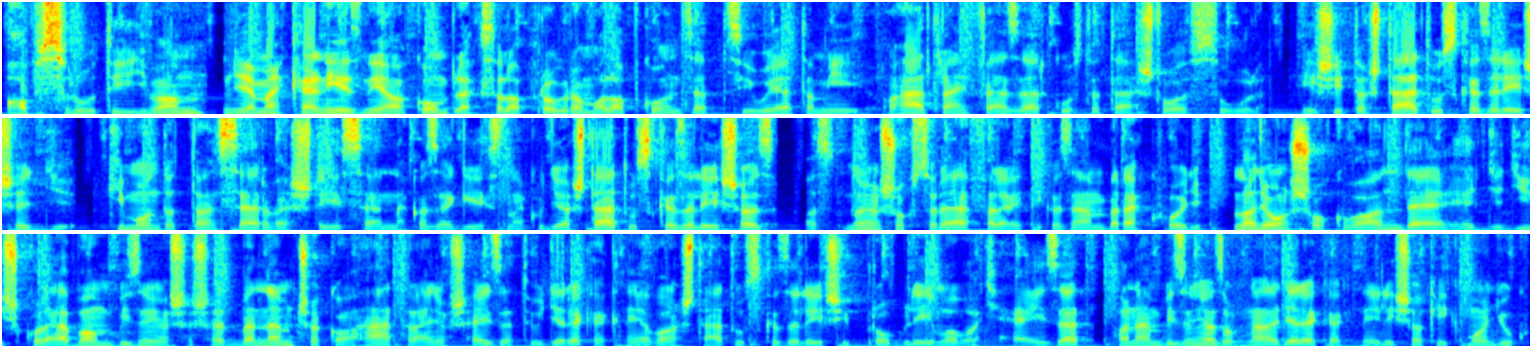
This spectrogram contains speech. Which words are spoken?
Abszolút így van. Ugye meg kell nézni a komplex alapprogram alapkoncepcióját, ami a hátrányfelzárkóztatásról szól. És itt a státuszkezelés egy kimondottan szerves része ennek az egésznek. Ugye a státuszkezelés az, az nagyon sokszor elfelejtik az emberek, hogy nagyon sok van, de egy-egy iskolában bizonyos esetben nem csak a hátrányos helyzetű gyerekeknél van státuszkezelési probléma vagy helyzet, hanem bizony azoknál a gyerekeknél is, akik mondjuk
